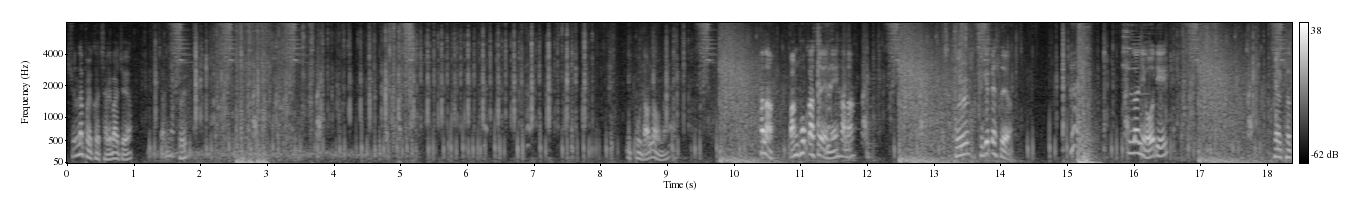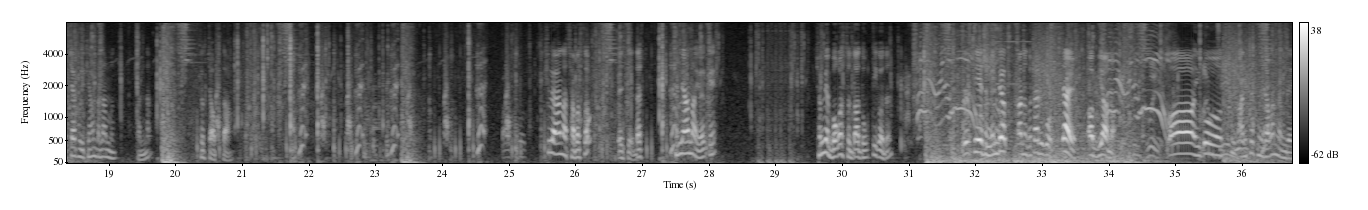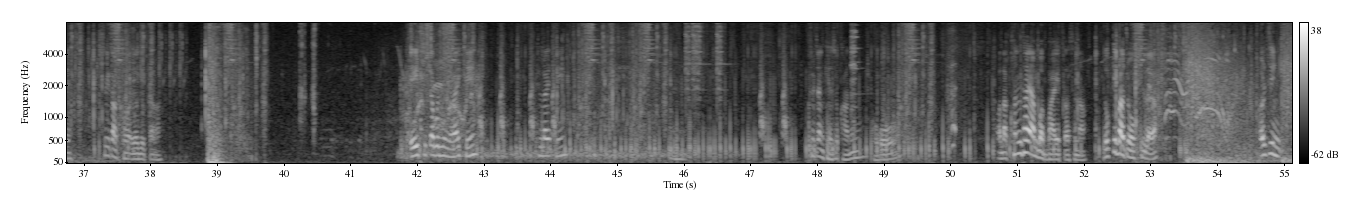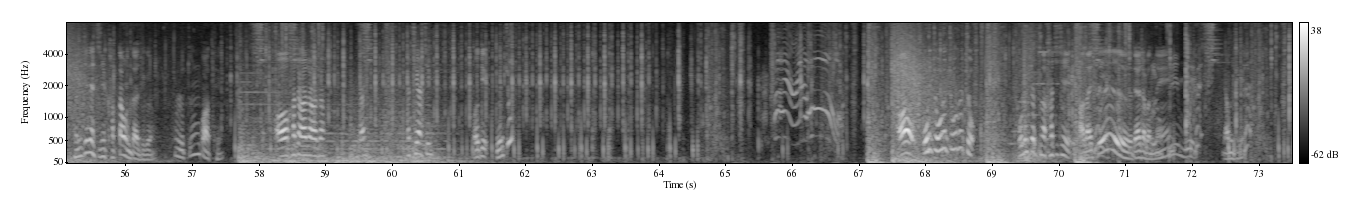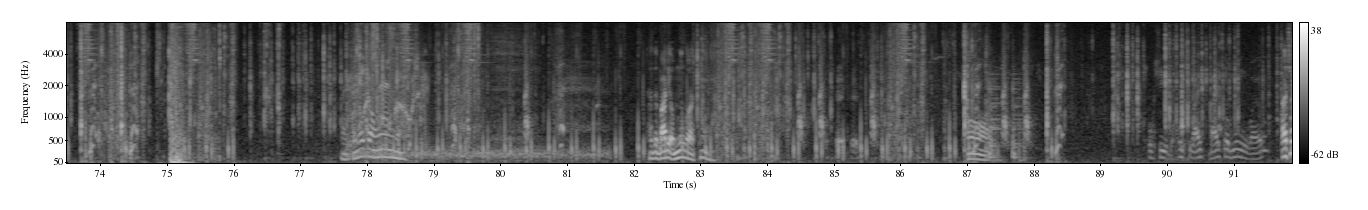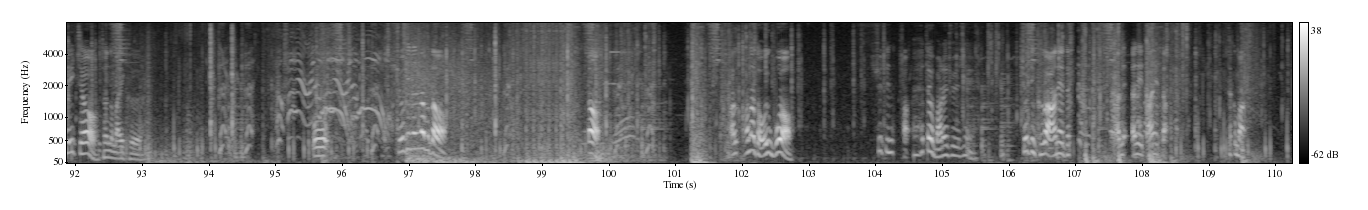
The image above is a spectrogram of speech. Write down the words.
슛나플 그거 잘 봐줘요. 짬나플. 이쁘 날라오나? 하나 망포 깠어 얘네 하나 둘두 개 뺐어요 힐런이 어디? 제가 격자 불기 한번 하면 맞나? 격자 없다 킬러 하나 잡았어? 나이스 나 전면 하나 열개 전면 먹었어. 나 녹디거든. 녹디에서 왼벽 가는 거 자르고. Mission clear. 와 이거 안 쳤으면 잡았는데. 실각커 여기 있다가. HW님 화이팅. 킬라이팅. 클장 계속 가는 거고. 어나 컨사이 한번 봐야겠다 스나. 녹디 봐줘 킬러야 얼진 지금 갔다 온다 지금. 풀로 뜨는 거 같아. 어 가자 가자 가자 난 같이 같이. 어디 왼쪽? 어 오른쪽 오른쪽 오른쪽. 오른쪽 스나 같이 치. 아 나이스. 내가 잡았네. 야무지게. 아좀 해줘. 다들 말이 없는 것 같아 혹시 혹시 마이크 마이크 건가요? 저 있죠? 저는 마이크. 어 쇼긴 했나보다. 따 아, 하나 더. 이거 뭐야? 슈팅 아 했다고 말해줘야지. 슈팅 그거 안에 들 안에 안에 있다 안에 있다. 잠깐만.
